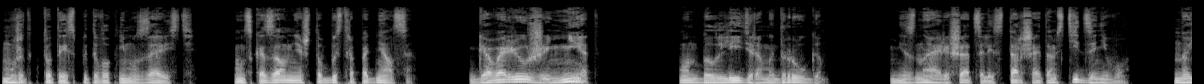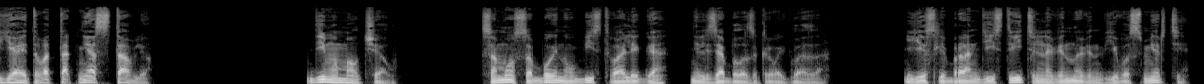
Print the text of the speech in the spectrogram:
Может, кто-то испытывал к нему зависть. Он сказал мне, что быстро поднялся. Говорю же, нет! Он был лидером и другом. Не знаю, решатся ли старшие отомстить за него, но я этого так не оставлю. Дима молчал. Само собой, на убийство Олега нельзя было закрывать глаза. Если Бран действительно виновен в его смерти,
